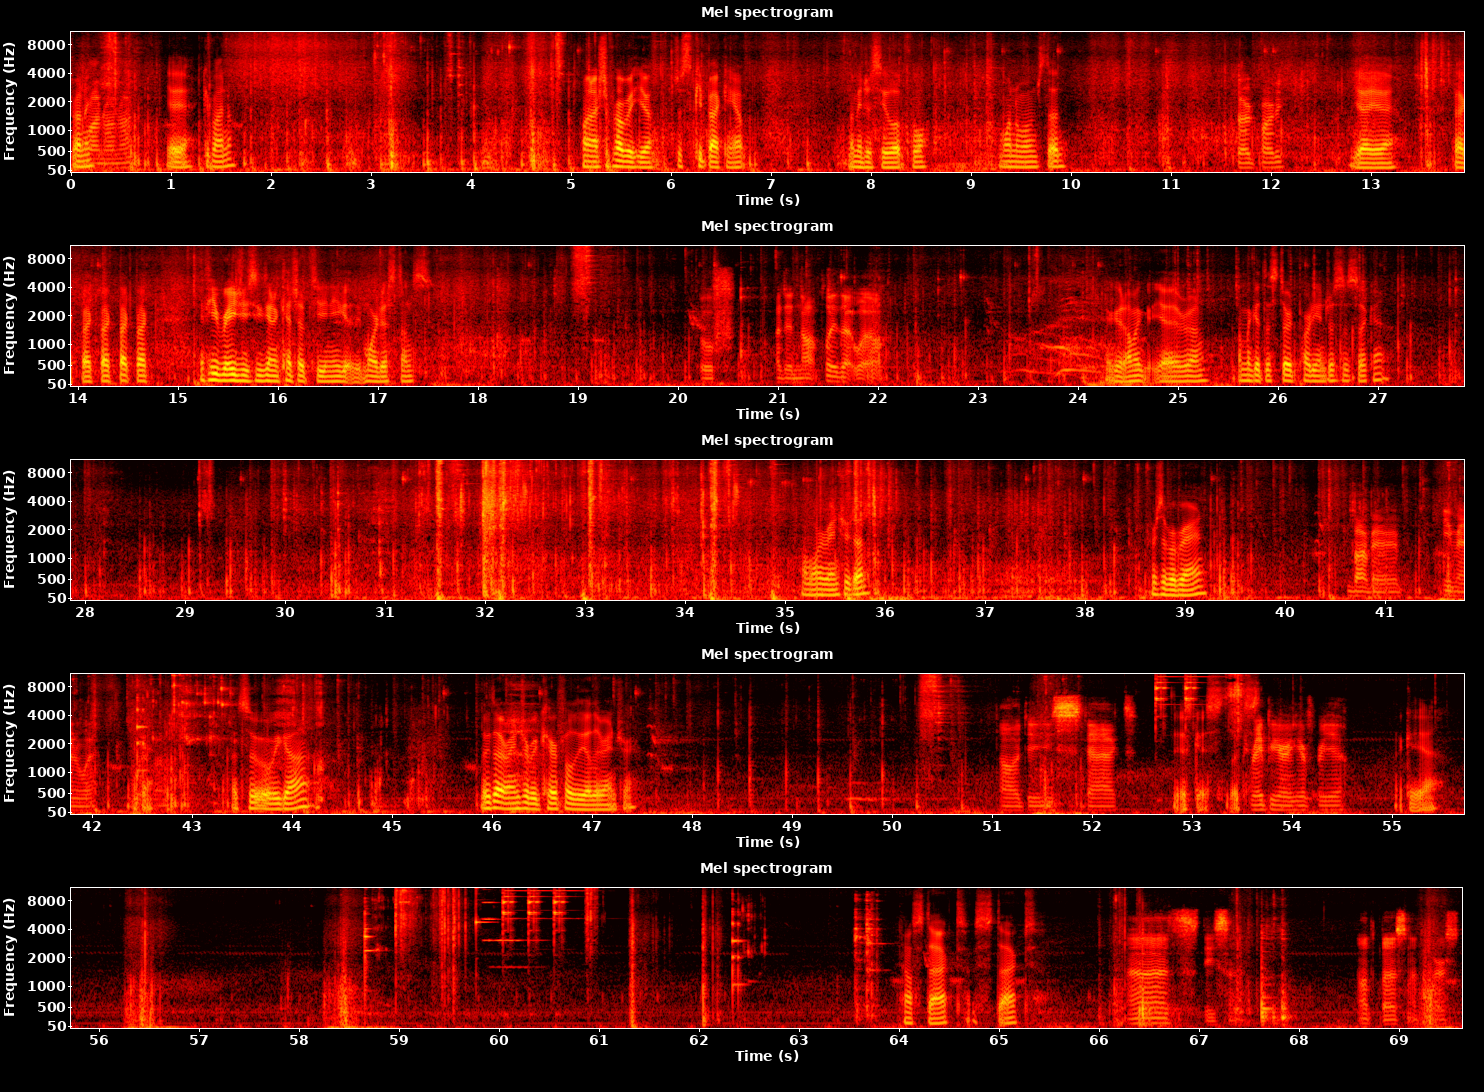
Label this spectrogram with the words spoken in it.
Running. Run, run, run. Yeah, yeah, get behind him. Hold on, I should probably heal. Just keep backing up. Let me just heal up full. One of them's dead. Third party. Yeah, yeah. Back, back, back, back, back. If he rages, he's gonna catch up to you and you get more distance. Oof. I did not play that well. You're good. I'm gonna, yeah, run. I'm gonna get this third party in just a second. One more ranger dead. Where's the barbarian? Barbarian. He ran away. Okay. Let's see what we got. Look at that ranger, be careful of the other ranger. Oh, dude, he's stacked. This guy looks. Rapier here for you. Okay, yeah. How stacked? Stacked. Uh, it's decent. Not the best, not the worst.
